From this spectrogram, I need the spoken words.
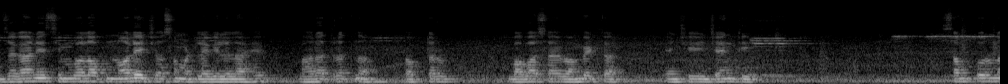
जगाने सिम्बॉल ऑफ नॉलेज असं म्हटलं गेलेलं आहे भारतरत्न डॉक्टर बाबासाहेब आंबेडकर. यांची जयंती. संपूर्ण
